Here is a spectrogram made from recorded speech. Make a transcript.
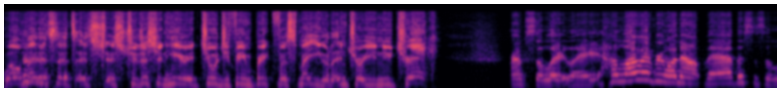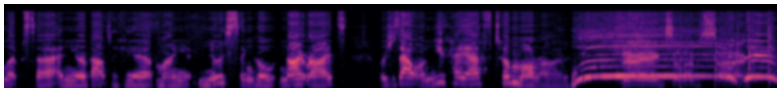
Well, mate, it's, it's, it's, it's tradition here at George FM Breakfast, mate. You got to intro your new track. Absolutely. Hello, everyone out there. This is Elipsa, and you're about to hear my newest single, Night Rides, which is out on UKF tomorrow. Woo! Thanks, Elipsa. Woo!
